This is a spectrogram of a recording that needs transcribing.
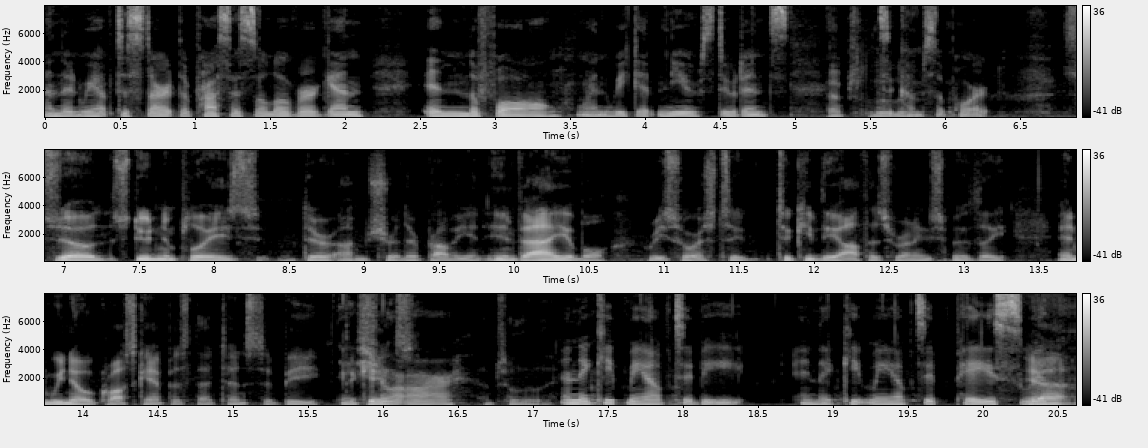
And then we have to start the process all over again in the fall when we get new students to come support. So student employees, they're I'm sure they're probably an invaluable resource to, to keep the office running smoothly. And we know across campus that tends to be They the case. They sure are. Absolutely. And they keep me up to be and they keep me up to pace with Yeah.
